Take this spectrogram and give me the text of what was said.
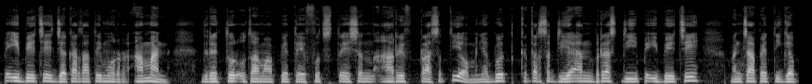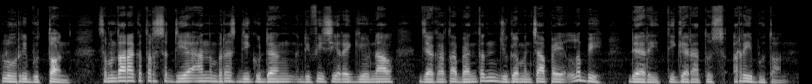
PIBC Jakarta Timur aman. Direktur Utama PT Food Station Arif Prasetyo menyebut ketersediaan beras di PIBC mencapai 30 ribu ton. Sementara ketersediaan beras di gudang divisi regional Jakarta Banten juga mencapai lebih dari 300 ribu ton.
